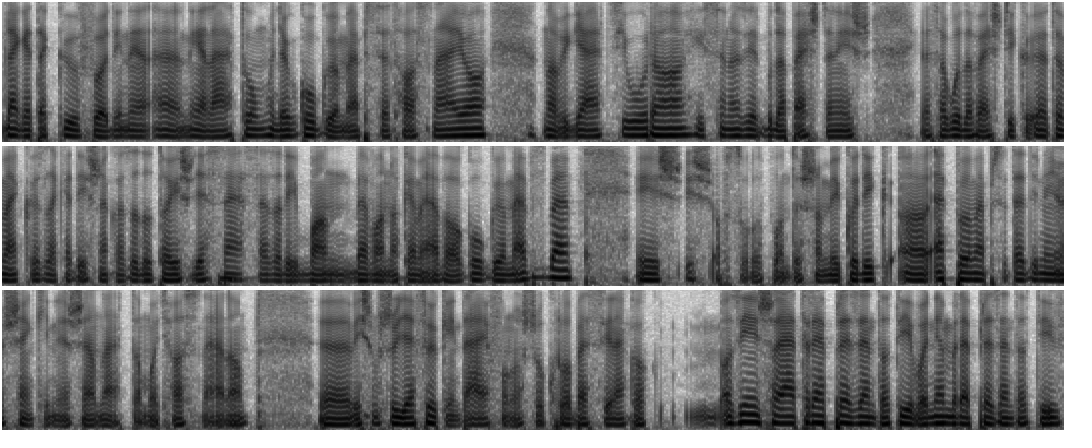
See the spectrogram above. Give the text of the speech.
rengeteg külföldinél látom, hogy a Google Maps-et használja navigációra, hiszen azért Budapesten is, illetve a budapesti tömegközlekedésnek az adatai is ugye 100%-ban be vannak emelve a Google Maps-be, és, és abszolút pontosan működik. A Apple Maps-et eddig nagyon senkinél sem láttam, hogy használna. És most ugye főként iPhone-osokról beszélek, az én saját reprezentatív vagy nem reprezentatív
